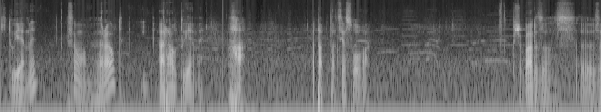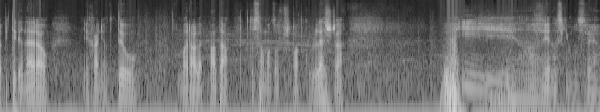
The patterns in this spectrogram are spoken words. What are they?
kitujemy. Tak samo mamy raut i rautujemy. Ha! Adaptacja słowa. Proszę bardzo, z, e, zabity generał, jechanie od tyłu, morale pada. To samo co w przypadku leszcza. I no, jednostki mu zwieją,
